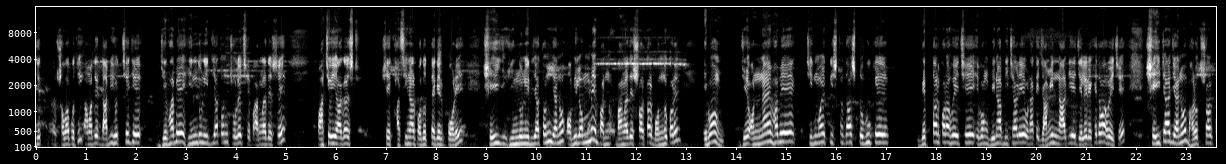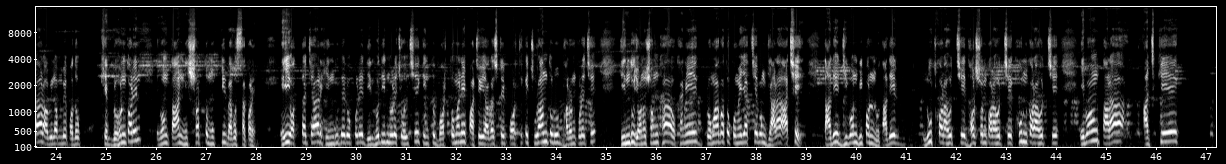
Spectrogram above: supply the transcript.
সভাপতি, আমাদের দাবি হচ্ছে যে, যেভাবে হিন্দু নির্যাতন চলেছে বাংলাদেশে, পাঁচই আগস্ট শেখ হাসিনার পদত্যাগের পরে, সেই হিন্দু নির্যাতন যেন অবিলম্বে বাংলাদেশ সরকার বন্ধ করেন এবং যে অন্যায়ভাবে চিন্ময় কৃষ্ণ দাস প্রভুকে গ্রেপ্তার করা হয়েছে এবং বিনা বিচারে ওনাকে জামিন না দিয়ে জেলে রেখে দেওয়া হয়েছে, সেইটা যেন ভারত সরকার অবিলম্বে পদক্ষেপ গ্রহণ করেন। এবং তার নিঃশর্ত মুক্তির ব্যবস্থা করেন। এই অত্যাচার হিন্দুদের ওপরে দীর্ঘদিন ধরে চলছে, কিন্তু বর্তমানে পাঁচই আগস্টের পর থেকে চূড়ান্ত রূপ ধারণ করেছে। হিন্দু জনসংখ্যা ওখানে ক্রমাগত কমে যাচ্ছে এবং যারা আছে, তাদের জীবন বিপন্ন, তাদের লুট করা হচ্ছে, ধর্ষণ করা হচ্ছে, খুন করা হচ্ছে এবং তারা আজকে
